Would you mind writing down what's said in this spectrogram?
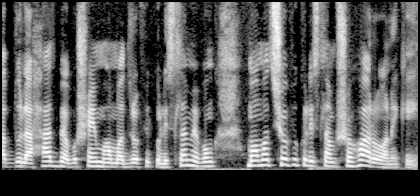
আব্দুল আহাদ, ব্যবসায়ী মোহাম্মদ রফিকুল ইসলাম এবং মোহাম্মদ শফিকুল ইসলাম সহ আরও অনেকেই।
